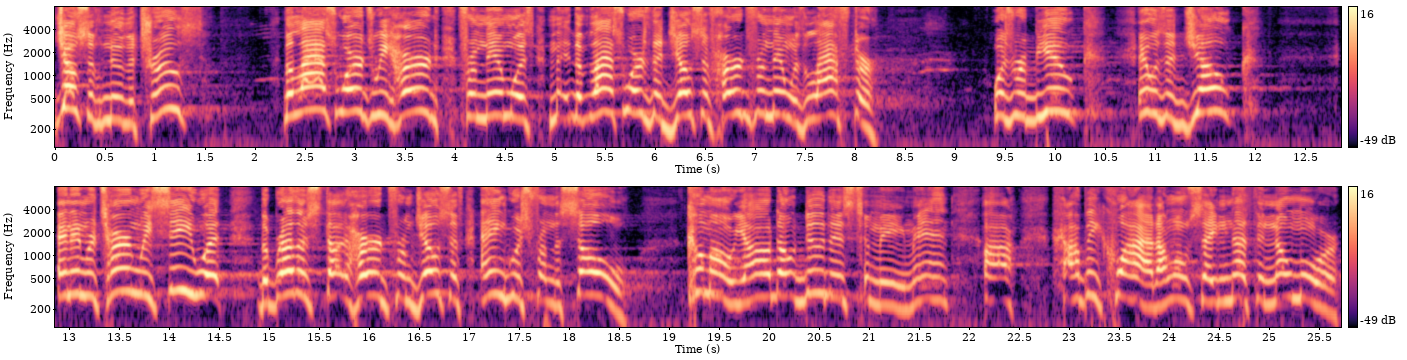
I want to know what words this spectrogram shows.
Joseph knew the truth. The last words we heard from them was, the last words that Joseph heard from them was laughter was rebuke, it was a joke. And in return, we see what the brothers th- heard from Joseph anguish from the soul. Come on, y'all, don't do this to me, man. Uh, I'll be quiet. I won't say nothing no more.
